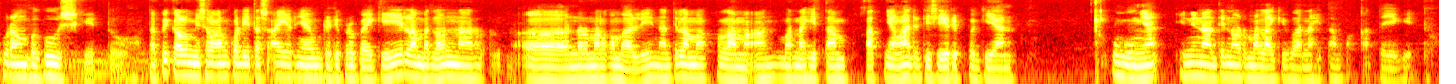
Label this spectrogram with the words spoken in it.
kurang bagus gitu. Tapi kalau misalkan kualitas airnya udah diperbaiki lambat laun e, normal kembali nanti lama kelamaan warna hitam pekat yang ada di sirip bagian punggungnya ini nanti normal lagi warna hitam pekat kayak gitu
